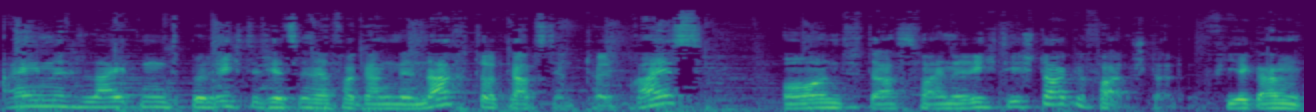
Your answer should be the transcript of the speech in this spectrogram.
einleitend berichtet, jetzt in der vergangenen Nacht. Dort gab es den Töllpreis und das war eine richtig starke Veranstaltung. Viergang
